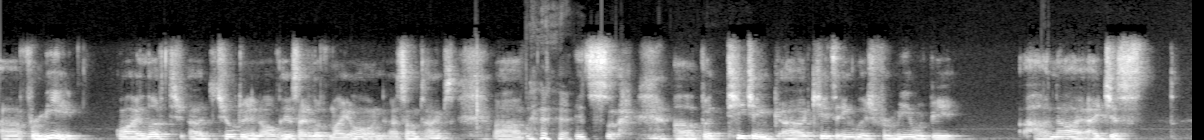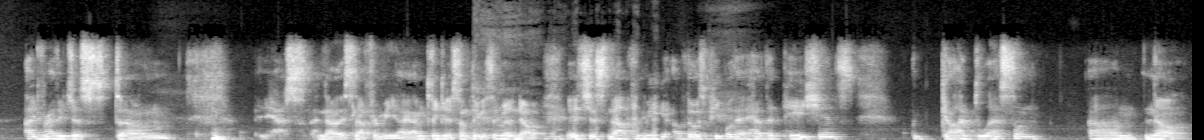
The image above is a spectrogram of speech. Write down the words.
uh, for me, well, I love uh, children and all this. I love my own uh, sometimes. Uh, it's, uh, but teaching uh, kids English for me would be, no, I, I, just, I'd rather just. Um, yes, no, it's not for me. I, am thinking of something. No, it's just not for me. Of those people that have the patience, God bless them. Um, no,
